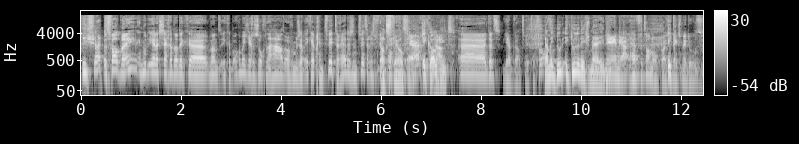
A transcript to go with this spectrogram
Richard? Het valt mee. Ik moet eerlijk zeggen dat ik... eh, want ik heb ook een beetje gezocht naar haat over mezelf. Ik heb geen Twitter, hè. Dus een Twitter is Dat ik ook scheelt. ergst. Ik ook Ja. niet. Eh, dat is, je hebt wel Twitter, toch? Ja, maar ik doe, ik doe er niks mee. Nee, maar ja, hef het dan op als je Ik- niks mee doet.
